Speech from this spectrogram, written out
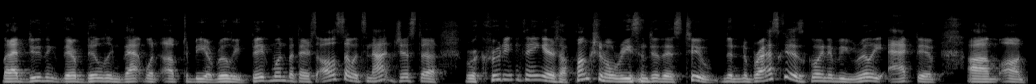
But I do think they're building that one up to be a really big one. But there's also it's not just a recruiting thing. There's a functional reason to this too. The Nebraska is going to be really active um, on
